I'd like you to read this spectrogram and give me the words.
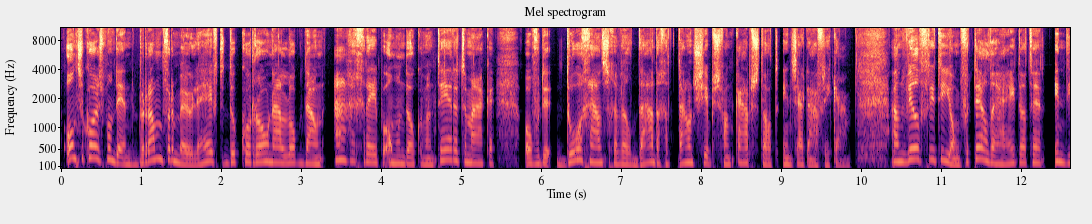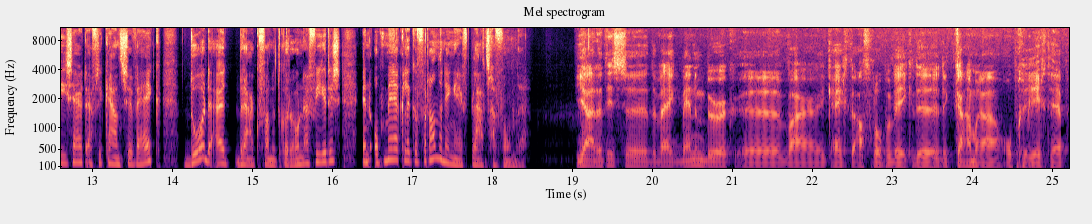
Onze correspondent Bram Vermeulen heeft de corona-lockdown aangegrepen om een documentaire te maken over de doorgaans gewelddadige townships van Kaapstad in Zuid-Afrika. Aan Wilfried de Jong vertelde hij dat er in die Zuid-Afrikaanse wijk door de uitbraak van het coronavirus een opmerkelijke verandering heeft plaatsgevonden. Ja, dat is uh, de wijk Bennenburg, uh, waar ik eigenlijk de afgelopen weken de, de camera opgericht heb.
